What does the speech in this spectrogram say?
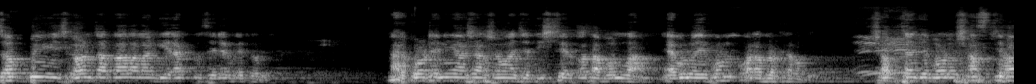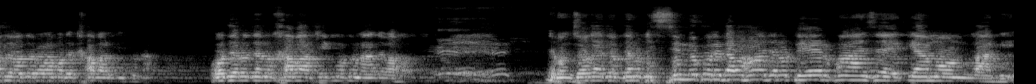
চব্বিশ ঘণ্টা তালা লাগিয়ে রাখতো জেলের ভেতরে। আর কোর্টে নিয়ে আসার সময় যে দৃশ্যের কথা বললাম, এগুলো এখন করা দরকার হবে। সবচাইতে বড় শাস্তি হবে ওদের আমাদের খাবার দিত না। ওদেরও যেন খাবার ঠিক মতো না দেওয়া হয়। এবং যোগাযোগ যেন বিচ্ছিন্ন করে দেওয়া হয়, যেন টের পায় যে কেমন লাগে।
